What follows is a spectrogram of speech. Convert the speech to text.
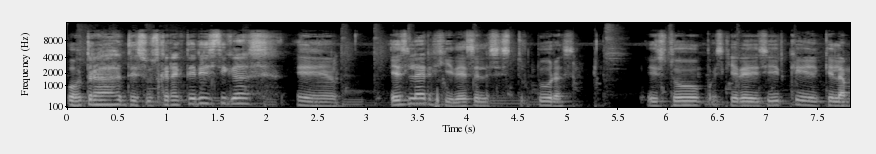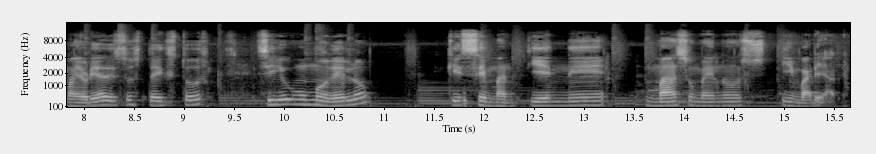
Otra de sus características eh, es la rigidez de las estructuras. Esto pues quiere decir que, la mayoría de estos textos siguen un modelo que se mantiene más o menos invariable.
